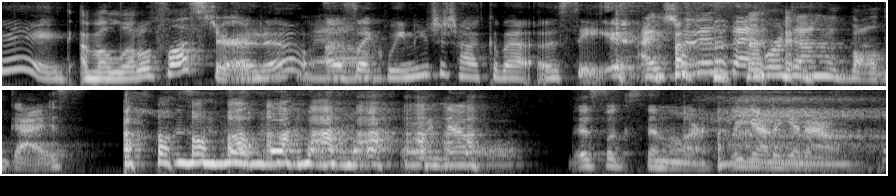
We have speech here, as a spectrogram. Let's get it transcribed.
okay. I'm a little flustered. I know. I was like, we need to talk about OC. I should have said we're done with bald guys. oh, no, this looks similar. We gotta get out.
